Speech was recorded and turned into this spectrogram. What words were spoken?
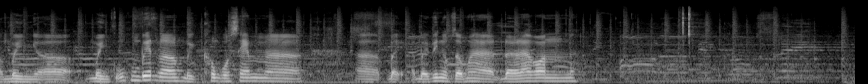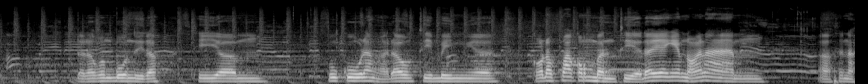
uh, mình uh, mình cũng không biết uh, mình không có xem uh, à, bảy à, bảy viên ngọc giống là dragon. Dragon ball gì đâu. Thì um, Goku đang ở đâu? Thì mình uh, có đọc qua comment thì ở đây anh em nói là à, thế ờ, nào.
